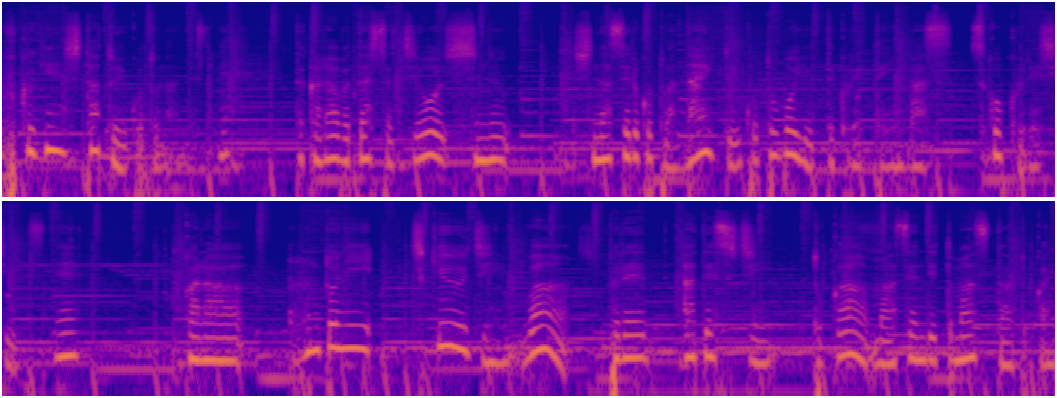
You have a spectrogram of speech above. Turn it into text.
復元したということなんですね。だから私たちを死ぬ死なせることはないということを言ってくれています。すごく嬉しいですね。だから本当に地球人はプレアデス人とか、まあ、アセンディットマスターとかに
